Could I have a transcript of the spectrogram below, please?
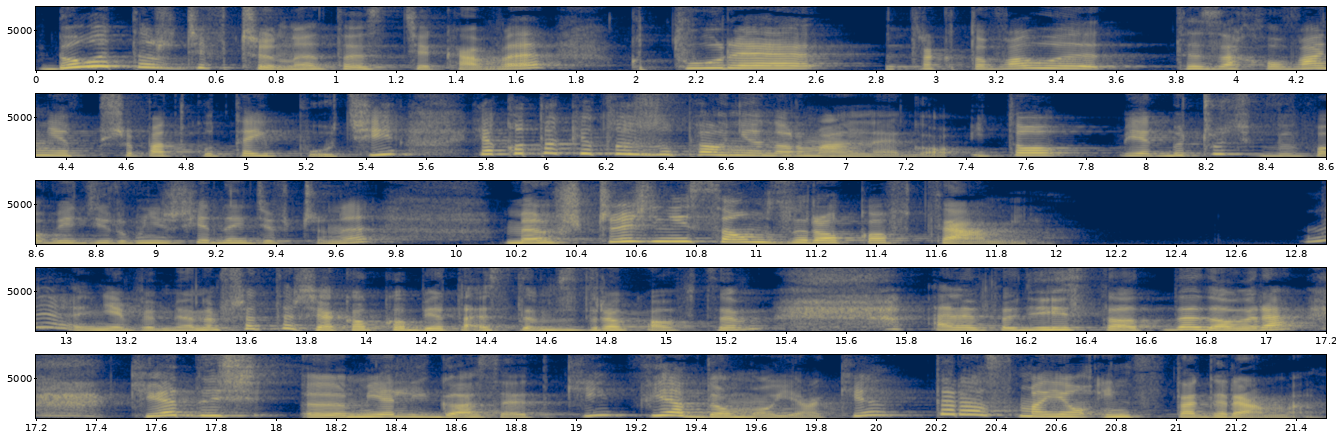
Były też dziewczyny, to jest ciekawe, które traktowały te zachowanie w przypadku tej płci jako takie coś zupełnie normalnego. I to jakby czuć w wypowiedzi również jednej dziewczyny, mężczyźni są wzrokowcami. Nie, nie wiem, ja na przykład też jako kobieta jestem wzrokowcem, ale to nieistotne, dobra. Kiedyś y, mieli gazetki, wiadomo jakie, teraz mają Instagrama,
